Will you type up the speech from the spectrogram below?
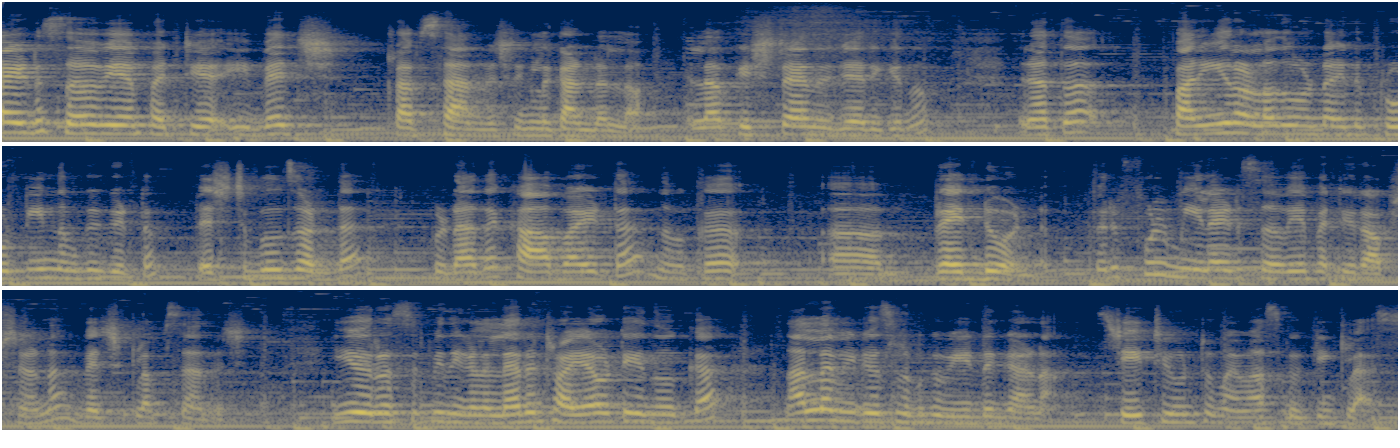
മീലായിട്ട് സെർവ് ചെയ്യാൻ പറ്റിയ ഈ വെജ് ക്ലബ് സാൻഡ്വിച്ച് നിങ്ങൾ കണ്ടല്ലോ. എല്ലാവർക്കും ഇഷ്ടമായെന്ന് വിചാരിക്കുന്നു. ഇതിനകത്ത് പനീർ ഉള്ളത് കൊണ്ട് അതിന് പ്രോട്ടീൻ നമുക്ക് കിട്ടും. വെജിറ്റബിൾസ് ഉണ്ട്. കൂടാതെ കാബായിട്ട് നമുക്ക് ബ്രെഡും ഉണ്ട്. ഒരു ഫുൾ മീലായിട്ട് സെർവ് ചെയ്യാൻ പറ്റിയ ഒരു ഓപ്ഷനാണ് വെജ് ക്ലബ് സാൻഡ്വിച്ച് ഈ ഒരു റെസിപ്പി നിങ്ങൾ എല്ലാവരും ട്രൈ ഔട്ട് ചെയ്ത് നോക്കുക. നല്ല വീഡിയോസ് നമുക്ക് വീണ്ടും കാണാം. Stay tune to Mima's cooking class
